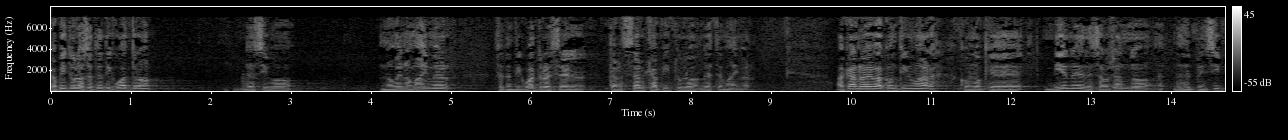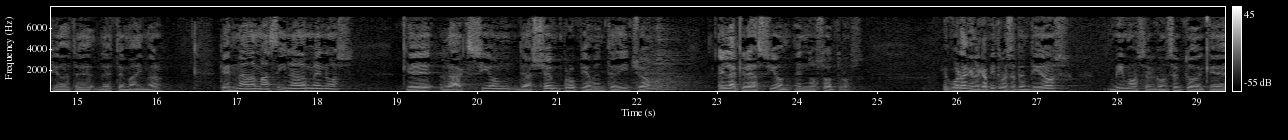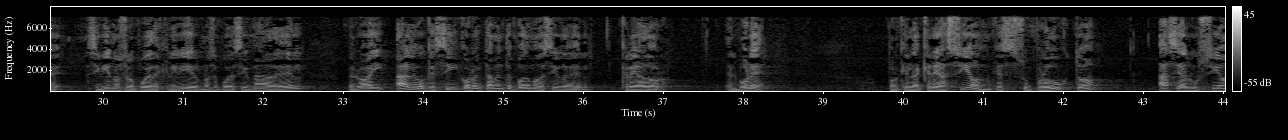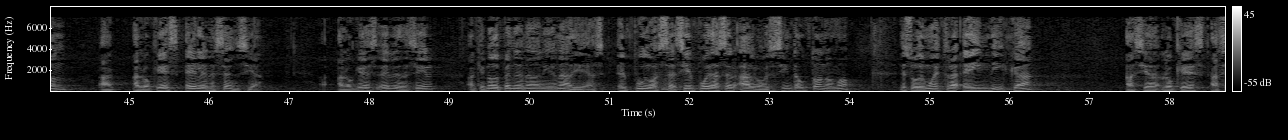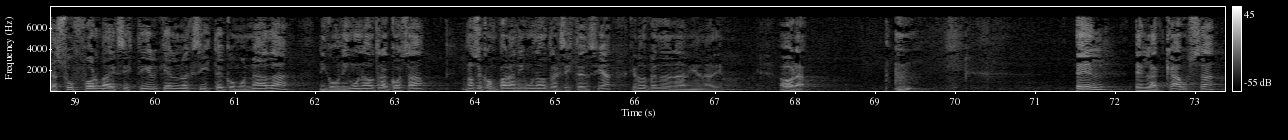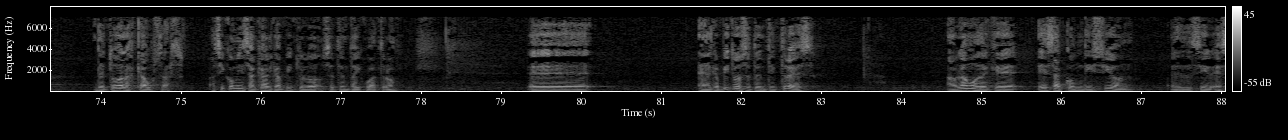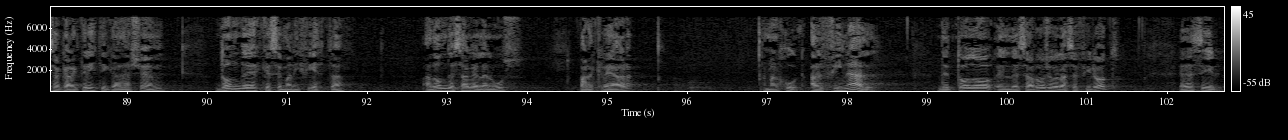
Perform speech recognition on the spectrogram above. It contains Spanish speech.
Capítulo 74, décimo noveno Maimer. 74 es el tercer capítulo de este Maimer. Acá el rey va a continuar con lo que viene desarrollando desde el principio de este, de este Maimer, que es nada más y nada menos que la acción de Hashem propiamente dicho en la creación, en nosotros. Recuerdan que en el capítulo 72 vimos el concepto de que si bien no se lo puede describir, no se puede decir nada de él, pero hay algo que sí correctamente podemos decir de él, creador, el Boré. Porque la creación, que es su producto, hace alusión a, a lo que es él en esencia, a lo que es él, es decir, a que no depende de nada ni de nadie. Él pudo hacer, si él puede hacer algo que se sienta autónomo, eso demuestra e indica hacia lo que es, hacia su forma de existir, que él no existe como nada ni como ninguna otra cosa, no se compara a ninguna otra existencia que no depende de nada ni de nadie. Ahora, él es la causa de todas las causas. Así comienza acá el capítulo 74. Eh, en el capítulo 73 hablamos de que esa condición, es decir, esa característica de Hashem, ¿dónde es que se manifiesta? ¿A dónde sale la luz para crear el Malhut? Al final de todo el desarrollo de la Sefirot, es decir,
